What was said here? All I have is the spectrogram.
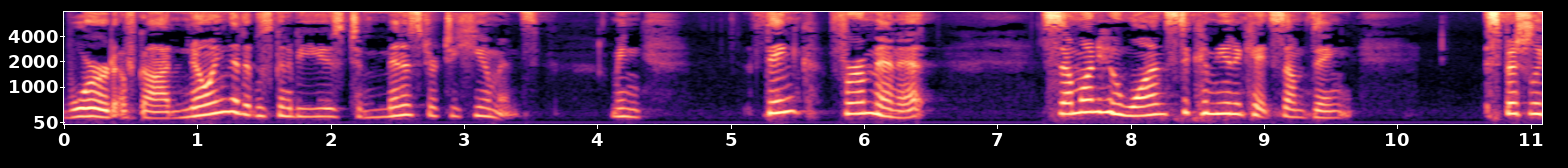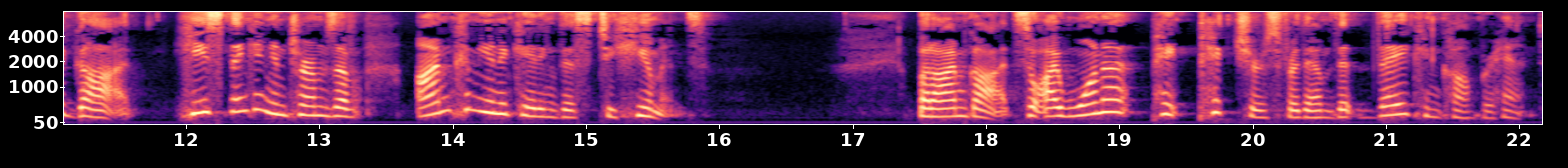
word of God, knowing that it was going to be used to minister to humans. I mean, think for a minute, someone who wants to communicate something especially God, he's thinking in terms of, I'm communicating this to humans, but I'm God. So I want to paint pictures for them that they can comprehend.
